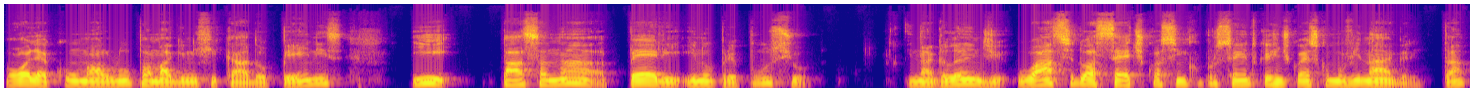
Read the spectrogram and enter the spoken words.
olha com uma lupa magnificada o pênis e passa na pele e no prepúcio e na glande o ácido acético a 5%, que a gente conhece como vinagre, tá?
